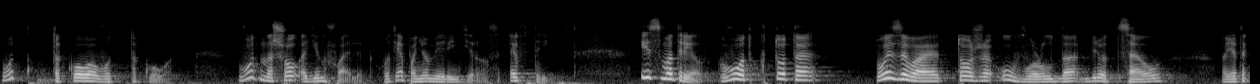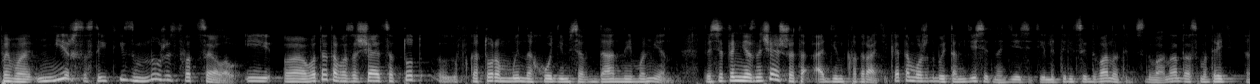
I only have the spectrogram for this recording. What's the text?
вот такого вот такого. Вот нашел один файлик. Вот я по нем и ориентировался. F3. И смотрел. Вот кто-то вызывает тоже у world, берет cell, я так понимаю, мир состоит из множества целов. И э, вот это возвращается тот, в котором мы находимся в данный момент. То есть это не означает, что это один квадратик. Это может быть там 10 на 10 или 32 на 32. Надо смотреть э,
